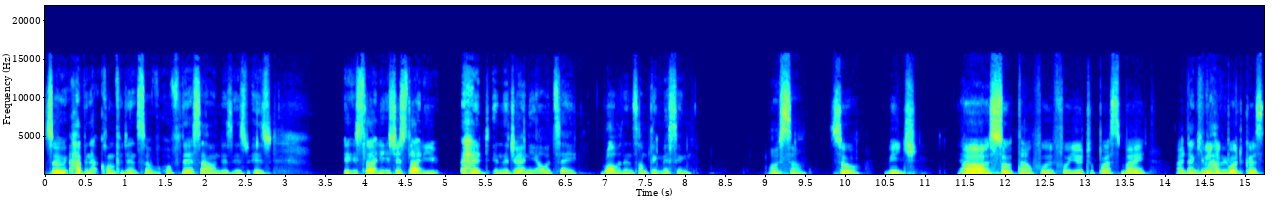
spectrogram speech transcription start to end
So having that confidence of, of their sound is is is it's slightly it's just slightly ahead in the journey, I would say, rather than something missing. Awesome. So, Midge, Yeah. uh, so thankful for you to pass by at Thank the you Valley having me. podcast.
